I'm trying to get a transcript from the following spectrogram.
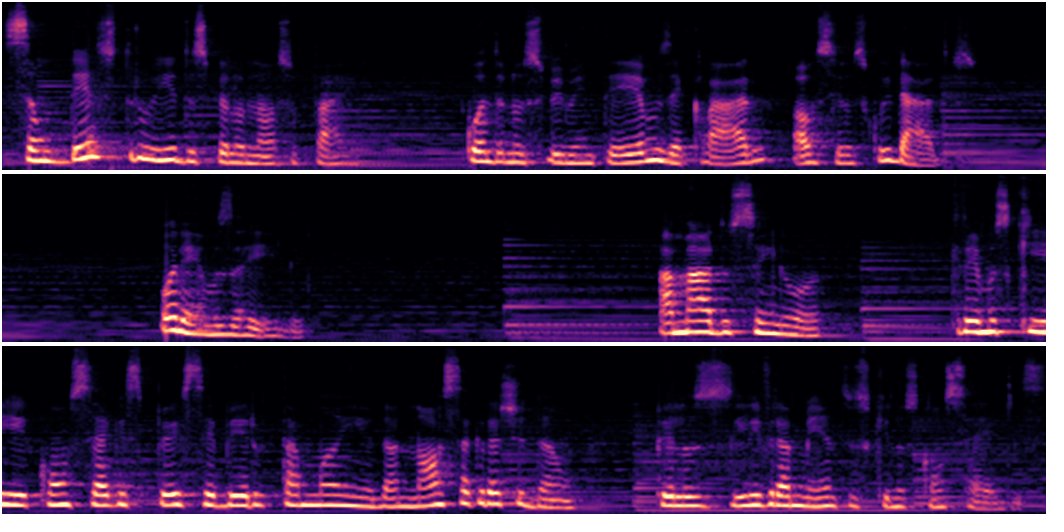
são destruídos pelo nosso Pai quando nos submetemos, é claro, aos seus cuidados. Oremos a Ele. Amado Senhor, cremos que consegues perceber o tamanho da nossa gratidão pelos livramentos que nos concedes.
